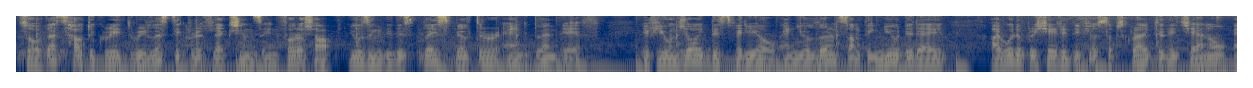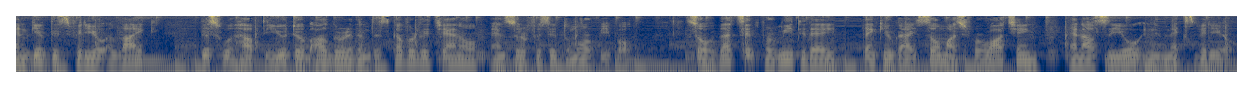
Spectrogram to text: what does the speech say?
So that's how to create realistic reflections in Photoshop using the displace filter and blend if. If you enjoyed this video and you learned something new today, I would appreciate it if you subscribe to the channel and give this video a like. This will help the YouTube algorithm discover the channel and surface it to more people. So that's it for me today. Thank you guys so much for watching and I'll see you in the next video.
